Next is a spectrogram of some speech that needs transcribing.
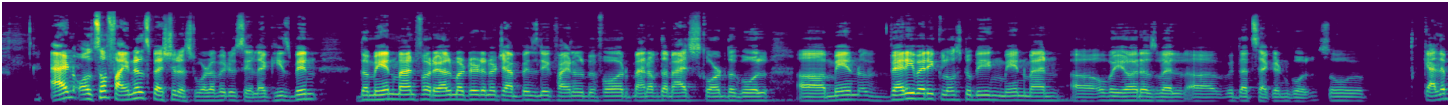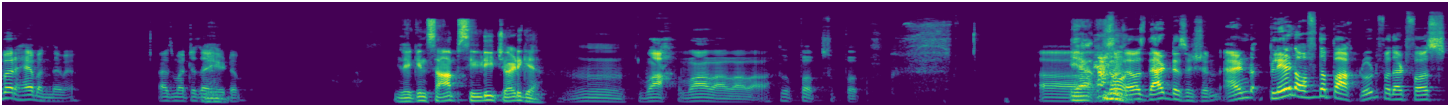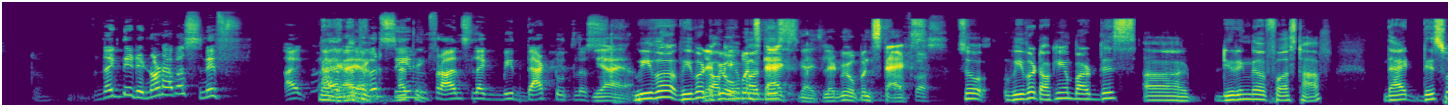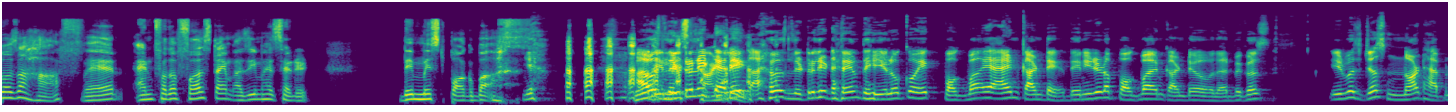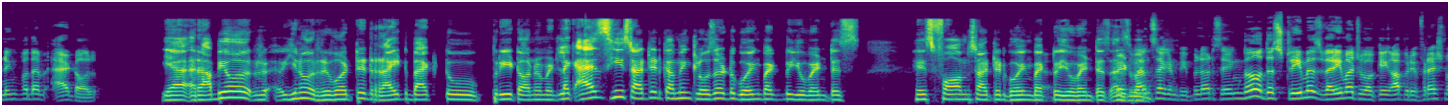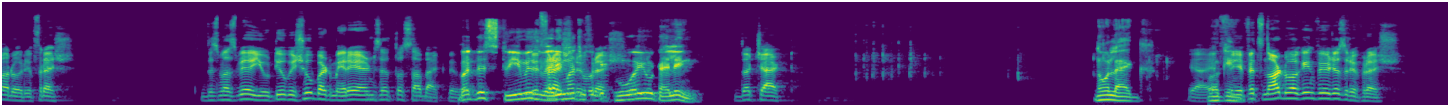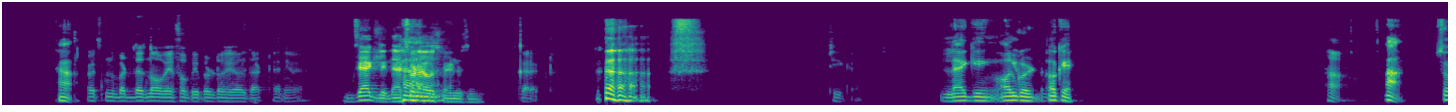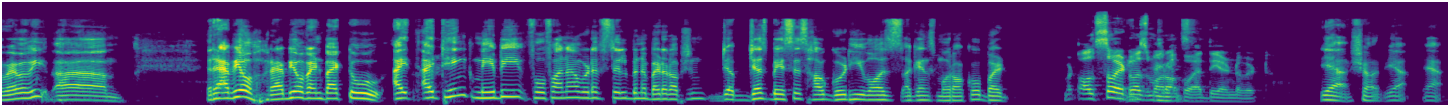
and also final specialist. Whatever you say, like he's been the main man for Real Madrid in a Champions League final before. Man of the match, scored the goal. Uh, main very very close to being main man uh, over here as well uh, with that second goal. So caliber है बंदे में. As much as I Hmm. hate him. लेकिन सांप सीढ़ी चढ़ गया Mm, wow, wow, wow, wow, wow. Superb, superb. Uh, Yeah, So no. there was that decision and played off the park, dude, for that first. Like they did not have a sniff. I, no, I have never seen nothing. France like be that toothless. Yeah, yeah. We were we were Let talking about stats, this. guys. Let me open stats. So we were talking about this uh, during the first half that this was a half where and for the first time Azeem has said it. They missed Pogba. Yeah, I was literally telling. I was literally telling the yellow ko ek Pogba and Kante. They needed a Pogba and Kante over there because it was just not happening for them at all. Yeah, Rabiot, you know, reverted right back to pre-tournament. Like as he started coming closer to going back to Juventus, his form started going back yeah. to Juventus Wait, as well. One second, people are saying no. The stream is very much working up. Refresh, Maro, refresh. This must be a YouTube issue, but my end se to sub active. But the stream is refresh, very much refresh. working. Who are you telling? The chat. No lag. Yeah, if, if it's not working for you, just refresh huh. but there's no way for people to hear that anyway exactly that's huh. what i was trying to say correct lagging all good okay huh ah so where were we um Rabiot, Rabiot went back to. I, I think maybe Fofana would have still been a better option, just basis how good he was against Morocco. But but also it was Morocco at the end of it. Yeah, sure. Yeah, yeah.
